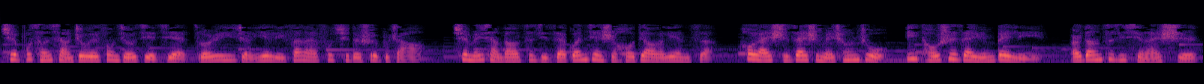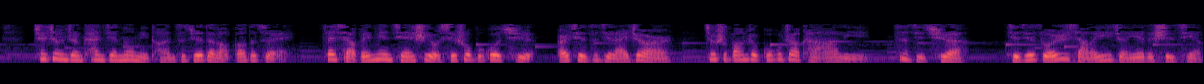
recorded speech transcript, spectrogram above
却不曾想，这位凤九姐姐昨日一整夜里翻来覆去的睡不着，却没想到自己在关键时候掉了链子。后来实在是没撑住，一头睡在云被里。而当自己醒来时，却正正看见糯米团子撅得老高的嘴，在小贝面前是有些说不过去。而且自己来这儿就是帮着姑姑照看阿离。自己去，姐姐昨日想了一整夜的事情，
